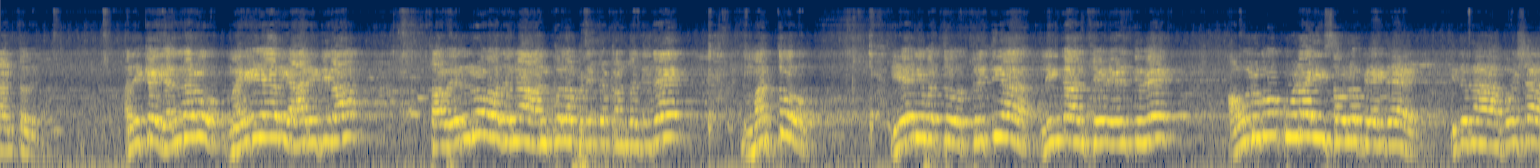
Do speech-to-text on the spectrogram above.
ಕಾಣ್ತದೆ. ಅದಕ್ಕೆ ಎಲ್ಲರೂ ಮಹಿಳೆಯರು ಯಾರಿದ್ದೀರಾ? ತಾವೆಲ್ಲರೂ ಅದನ್ನ ಅನುಕೂಲ ಪಡಿತಕ್ಕಂಥದ್ದಿದೆ. ಮತ್ತು ಏನಿವತ್ತು ತೃತೀಯ ಲಿಂಗ ಅಂತ ಹೇಳಿ ಹೇಳ್ತೀವಿ, ಅವ್ರಿಗೂ ಕೂಡ ಈ ಸೌಲಭ್ಯ ಇದೆ. ಇದನ್ನ ಬಹುಶಃ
